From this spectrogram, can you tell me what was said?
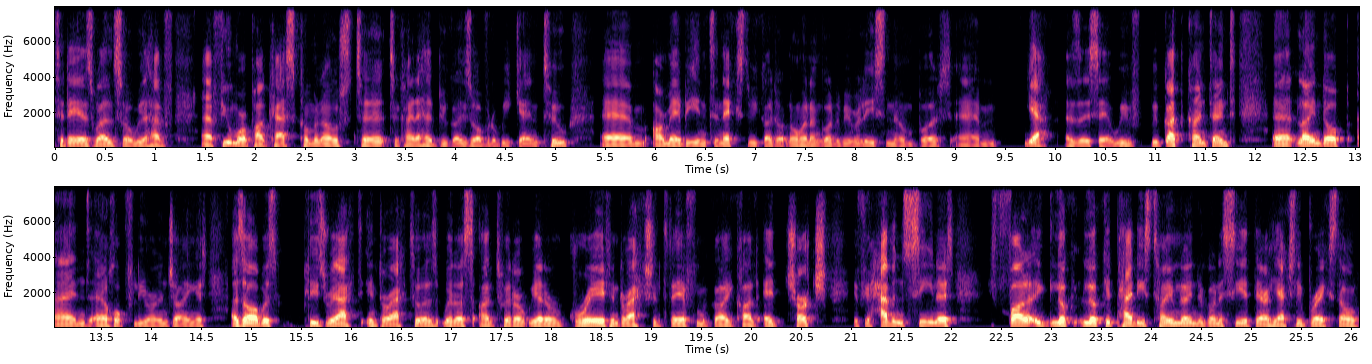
today as well, so we'll have a few more podcasts coming out to to kind of help you guys over the weekend too, um, or maybe into next week. I don't know when I'm going to be releasing them, but um, yeah, as I say, we've we've got the content uh, lined up, and uh, hopefully you're enjoying it. As always, Please react, interact us with us on Twitter. We had a great interaction today from a guy called Ed Church. If you haven't seen it, follow, look look at Paddy's timeline. You're going to see it there. He actually breaks down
